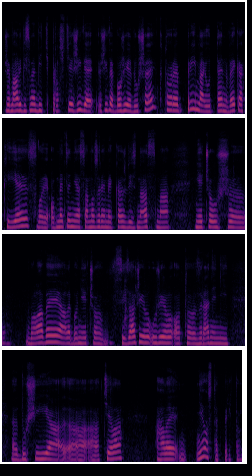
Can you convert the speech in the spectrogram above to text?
že mali by sme byť proste živé, živé Božie duše, ktoré príjmajú ten vek, aký je, svoje obmedzenia. Samozrejme, každý z nás má niečo už e, bolavé, alebo niečo si zažil, užil od zranení e, duší a, a, a tela, ale neostať pri tom.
